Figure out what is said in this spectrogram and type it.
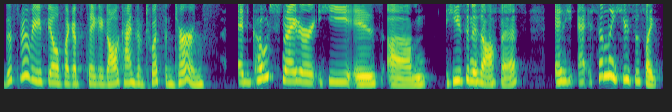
this movie feels like it's taking all kinds of twists and turns. and Coach Schneider, he is um he's in his office and he uh, suddenly hears this like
